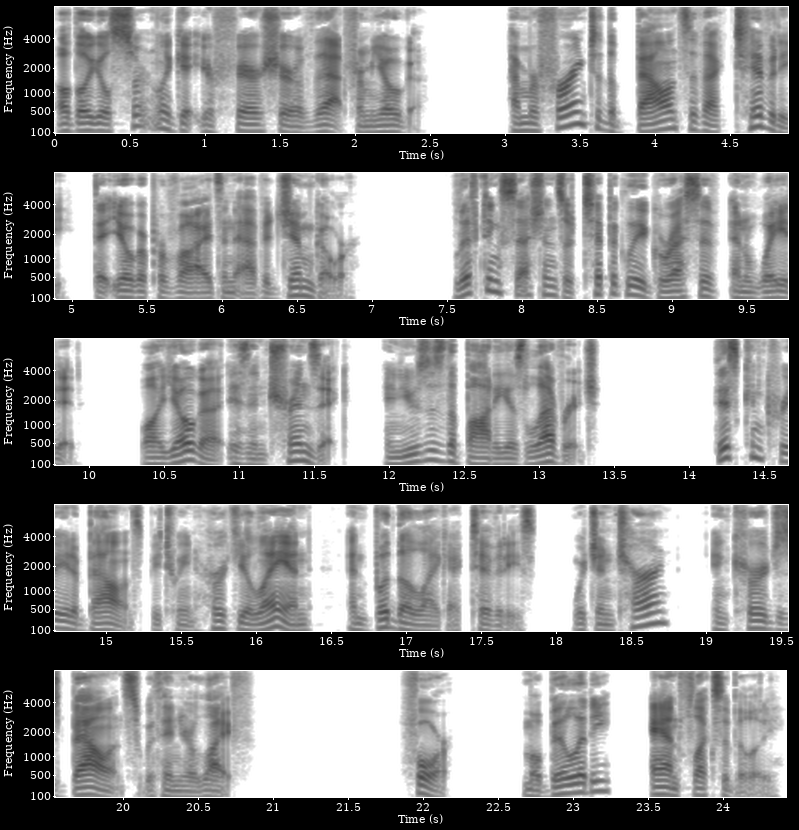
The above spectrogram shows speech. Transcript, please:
although you'll certainly get your fair share of that from yoga. I'm referring to the balance of activity that yoga provides an avid gym goer. Lifting sessions are typically aggressive and weighted, while yoga is intrinsic and uses the body as leverage. This can create a balance between Herculean and Buddha like activities, which in turn encourages balance within your life. 4. Mobility and flexibility.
